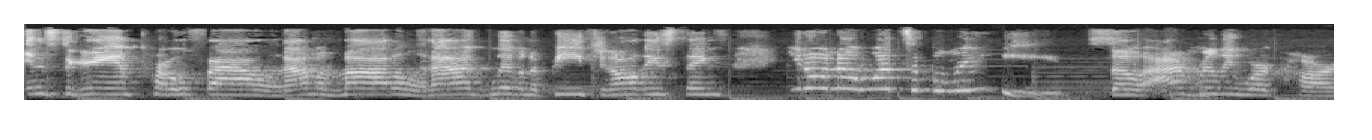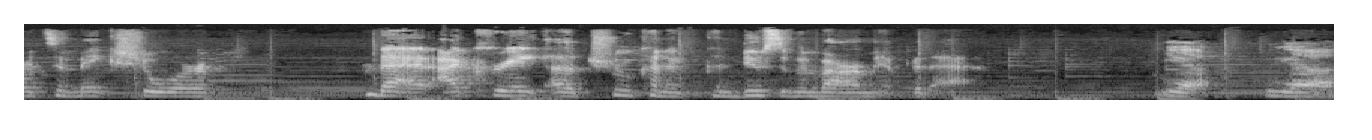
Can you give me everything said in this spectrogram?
Instagram profile and I'm a model and I live on a beach and all these things, you don't know what to believe. So I really work hard to make sure that I create a true kind of conducive environment for that. Yeah, yeah.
